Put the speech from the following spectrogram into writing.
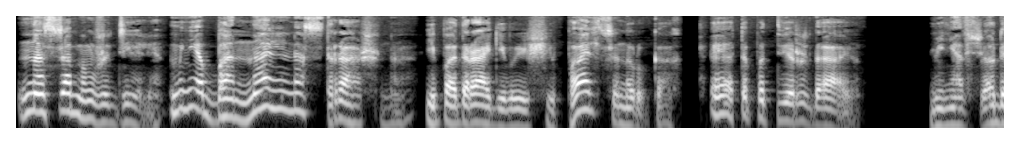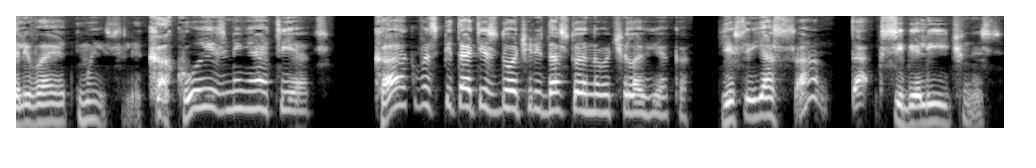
На самом же деле мне банально страшно, и подрагивающие пальцы на руках это подтверждают. Меня все одолевает мысли, какой из меня отец? Как воспитать из дочери достойного человека, если я сам так себе личность?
